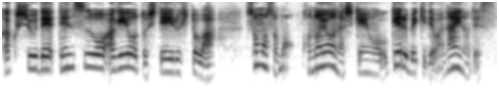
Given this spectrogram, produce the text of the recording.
学習で点数を上げようとしている人は、そもそもこのような試験を受けるべきではないのです。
